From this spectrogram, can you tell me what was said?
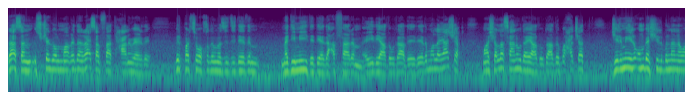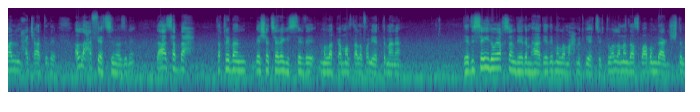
Rəsən üçkek olmağıyla rəsən Fatihanı verdi. Bir parça okudum özü dedim. Medimiydi dedi aferin. İyiydi yadudadı dedim. Ola ya Şeyh maşallah seni da yadudadı. Bu haçat 20 yıl 15 yıl bundan evvelin haçatıdır. Allah affetsin özünü. Daha sabah takriben 5'e çeyrek istirdi. Mullah Kamal telefon etti bana. Dedi Seyid oyaksan dedim ha dedi Mullah Mahmud getirdi. Valla ben de asbabım değiştim.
